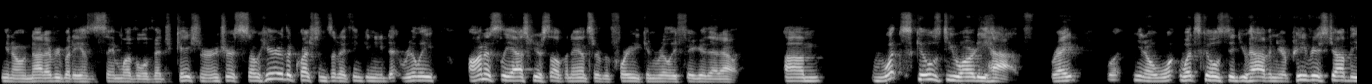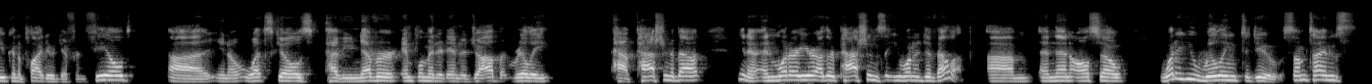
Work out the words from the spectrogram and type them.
you know, not everybody has the same level of education or interest. So here are the questions that I think you need to really honestly ask yourself an answer before you can really figure that out. Um, what skills do you already have, right? What, you know, what, what skills did you have in your previous job that you can apply to a different field? Uh, you know, what skills have you never implemented in a job but really have passion about you know and what are your other passions that you want to develop? Um, and then also what are you willing to do? Sometimes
